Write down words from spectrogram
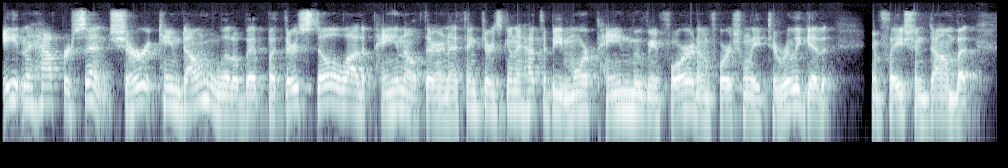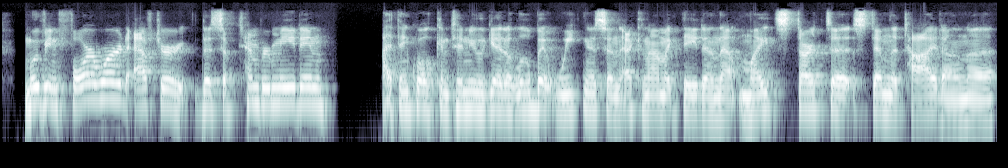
eight and a half percent. Sure, it came down a little bit, but there's still a lot of pain out there, and I think there's going to have to be more pain moving forward, unfortunately, to really get inflation down. But moving forward after the September meeting, I think we'll continue to get a little bit weakness in economic data, and that might start to stem the tide on uh,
